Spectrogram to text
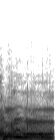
Kylo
